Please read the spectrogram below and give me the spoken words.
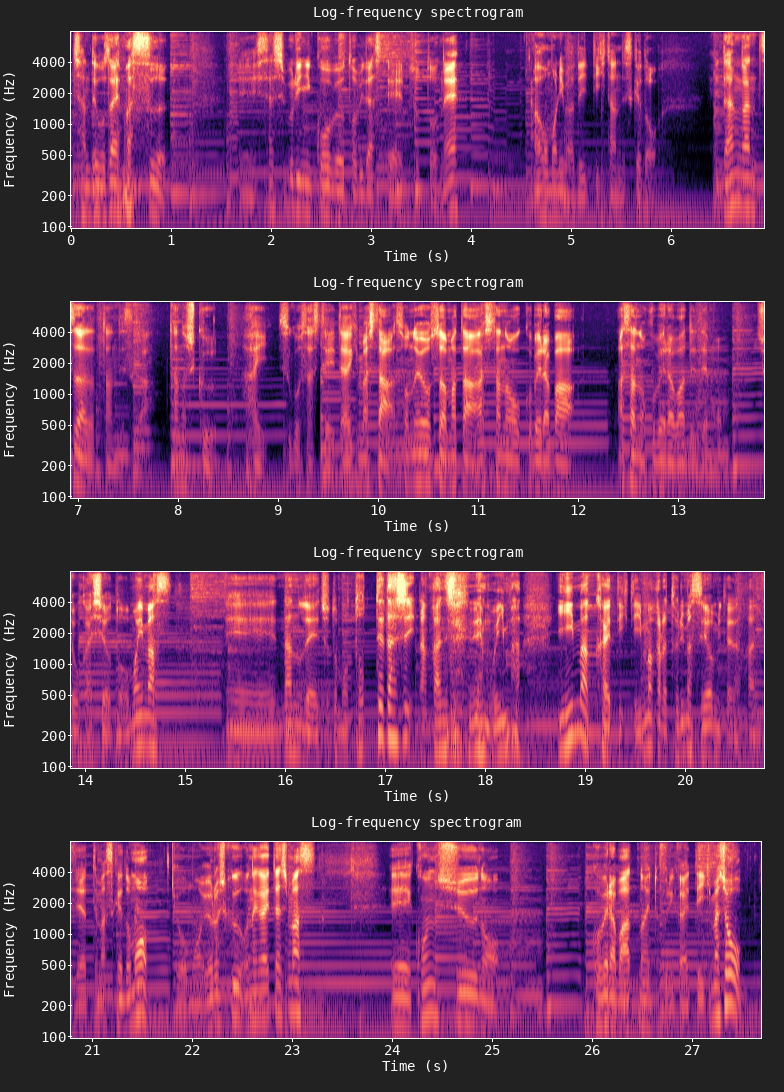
ちゃんでございます、えー久しぶりに神戸を飛び出してちょっとね青森まで行ってきたんですけど弾丸ツアーだったんですが楽しくはい過ごさせていただきました。その様子はまた明日のコベラバ朝のコベラバででも紹介しようと思います、えーなのでちょっともう取って出しな感じでね もう今今帰ってきて今から撮りますよみたいな感じでやってますけども今日もよろしくお願いいたします、えー今週のコベラバートナイト振り返っていきましょう。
